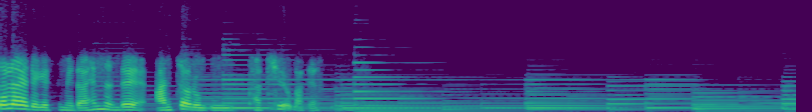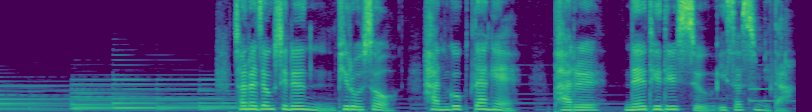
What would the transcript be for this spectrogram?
잘라야 되겠습니다 했는데 안 자르고 다 치유가 됐어요. 전혜정 씨는 비로소 한국 땅에 발을 내디딜 수 있었습니다.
